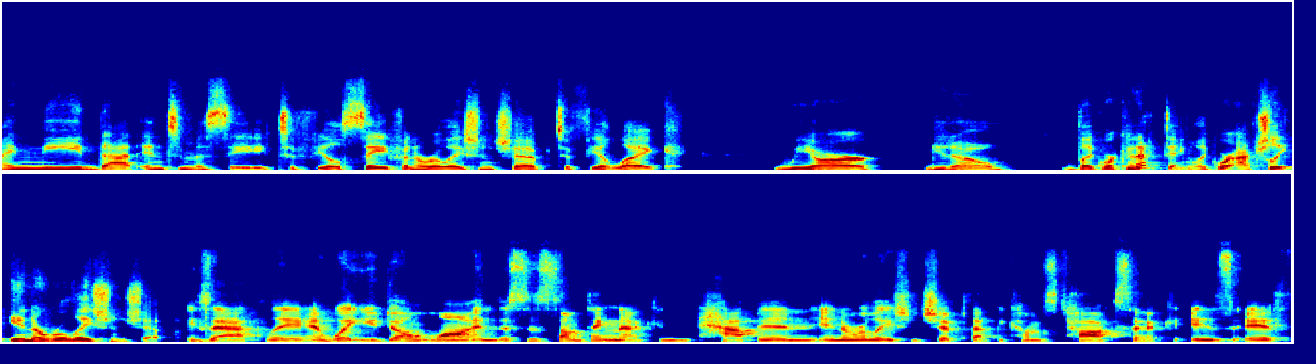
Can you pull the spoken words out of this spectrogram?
I need that intimacy to feel safe in a relationship, to feel like we are, you know, like we're connecting, like we're actually in a relationship. Exactly. And what you don't want, and this is something that can happen in a relationship that becomes toxic, is if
